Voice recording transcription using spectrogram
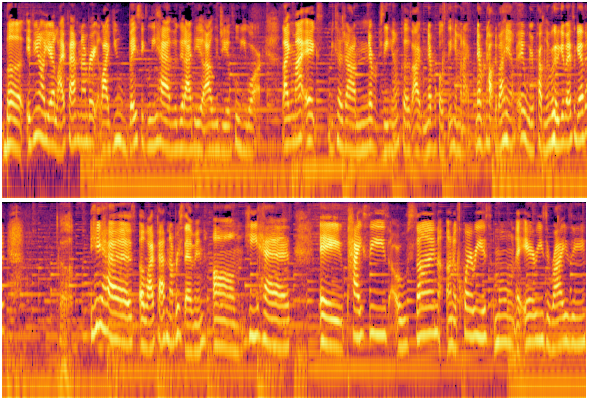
but if you know your life path number, like you basically have a good ideology of who you are. Like my ex, because y'all never see him, because I've never posted him and I've never talked about him, and we're probably never gonna get back together. He has a life path number seven. Um, he has a Pisces sun, an Aquarius moon, an Aries rising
